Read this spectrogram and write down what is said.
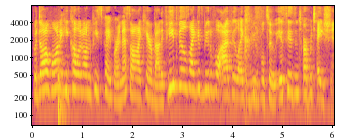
but doggone it, he colored on a piece of paper, and that's all I care about. If he feels like it's beautiful, I feel like it's beautiful too. It's his interpretation.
